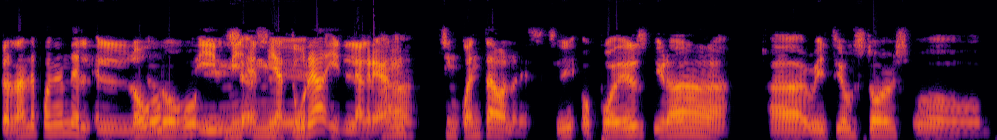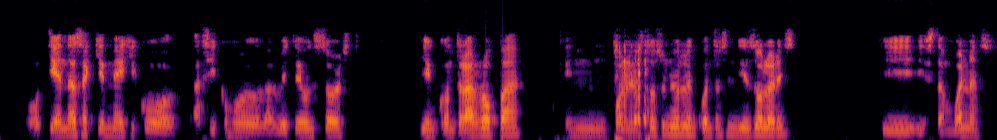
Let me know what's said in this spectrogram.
Pero nada, le ponen el, el logo, El logo y, y mi- se en miniatura y le agregan Ajá. 50 dólares. Sí, o puedes ir a, a retail stores o, o tiendas aquí en México, así como las retail stores, y encontrar ropa. En, por en Estados Unidos la encuentras en 10 dólares y, y están buenas.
